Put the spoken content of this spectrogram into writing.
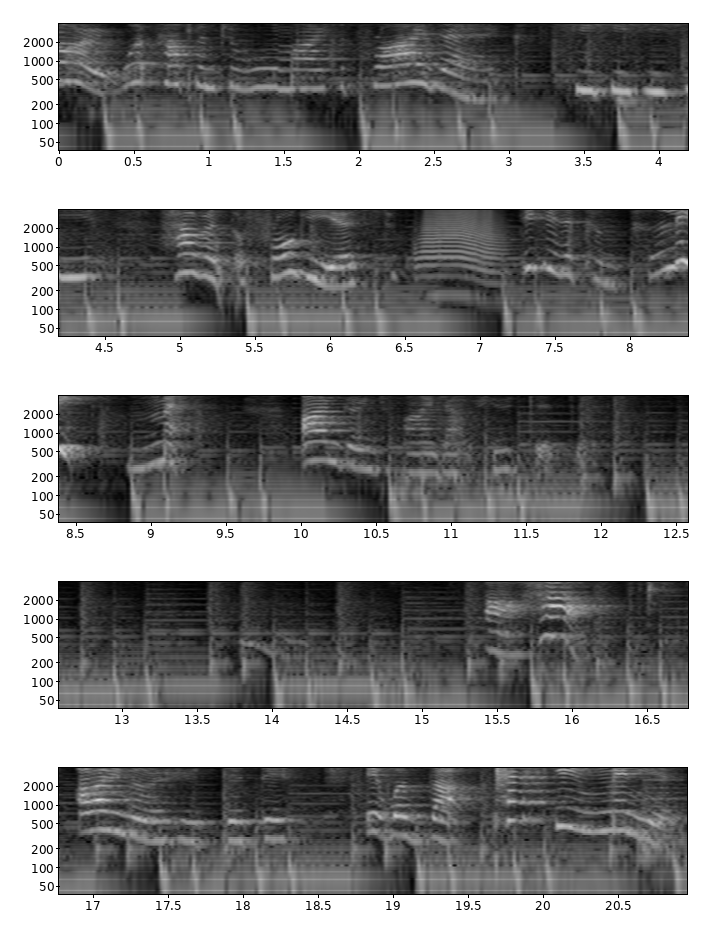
no, what's happened to all my surprise eggs? Hee hee hee hee. Haven't the froggiest. This is a complete mess. I'm going to find out who did this. Aha! I know who did this. It was that pesky minion.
